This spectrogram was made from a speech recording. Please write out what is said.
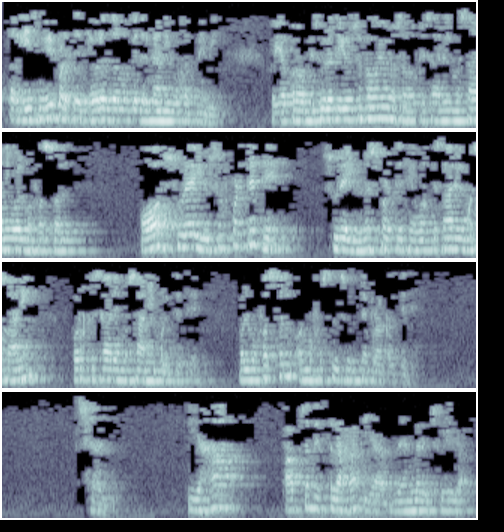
تغلیس میں بھی پڑھتے تھے، اور دونوں کے درمیانی وقت میں بھی۔ ويقرأ بسورة يوسف ويونس وقصار المساني والمفصل۔ اور سورہ یوسف پڑھتے تھے سورہ یونس پڑھتے تھے، وہ قصار مسانی اور قصار مسانی پڑھتے تھے۔ والمفصل اور مفصل صورتیں پڑھا کرتے تھے۔ یہاں آپ چند اصطلاحات یاد ذہن میں رکھیے گا۔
